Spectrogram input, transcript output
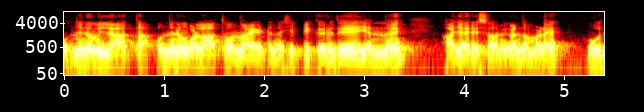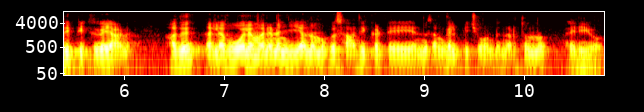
ഒന്നിനുമില്ലാത്ത ഒന്നിനും കൊള്ളാത്ത ഒന്നായിട്ട് നശിപ്പിക്കരുതേ എന്ന് ആചാര്യസ്വാമികൾ നമ്മളെ ബോധിപ്പിക്കുകയാണ്. അത് നല്ലപോലെ മനനം ചെയ്യാൻ നമുക്ക് സാധിക്കട്ടെ എന്ന് സങ്കല്പിച്ചുകൊണ്ട് നിർത്തുന്നു. ഹരിയോ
